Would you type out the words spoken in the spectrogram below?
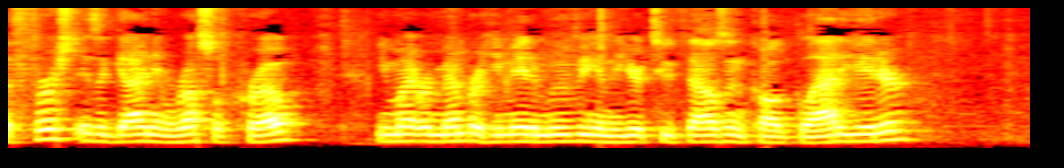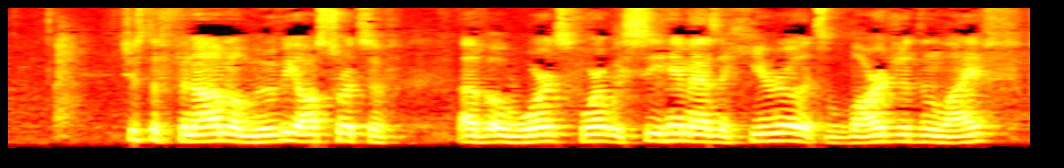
The first is a guy named Russell Crowe. You might remember he made a movie in the year 2000 called Gladiator. Just a phenomenal movie, all sorts of, of awards for it. We see him as a hero that's larger than life.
